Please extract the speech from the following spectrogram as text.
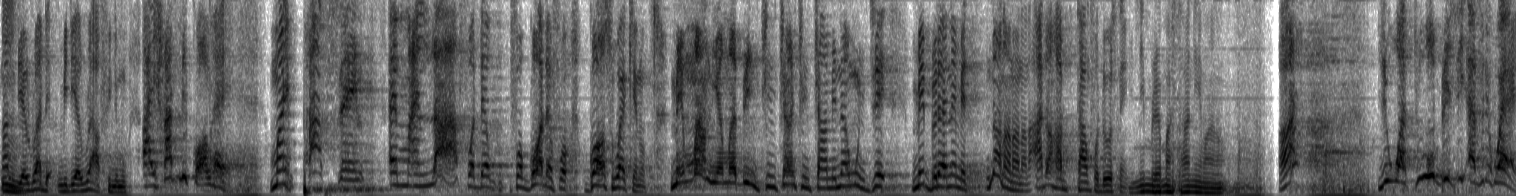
na hmm. me de awura de me de awura afi ne mu. I hardly call her. My passion and my love for the for God and for God's work, you know. Me man nneɛma bi ntwintwan twintwan me na mu ngye me brɛ ne me. No no no no. I don't have time for those things. Nni mmerɛ ma saa nneɛma no Huh? You are too busy everywhere.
